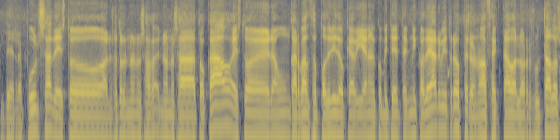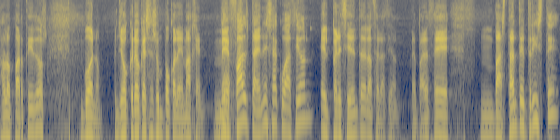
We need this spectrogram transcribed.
de repulsa, de esto a nosotros no nos, ha, no nos ha tocado, esto era un garbanzo podrido que había en el Comité Técnico de Árbitros, pero no ha afectado a los resultados, a los partidos. Bueno, yo creo que esa es un poco la imagen. Me falta en esa ecuación el presidente de la federación. Me parece mm, bastante triste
